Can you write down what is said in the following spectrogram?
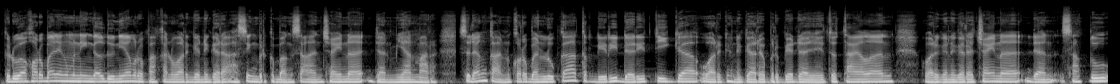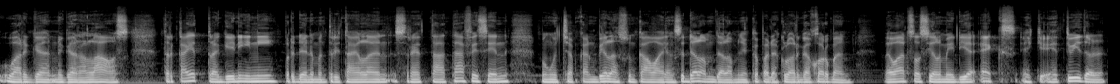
Kedua korban yang meninggal dunia merupakan warga negara asing berkebangsaan China dan Myanmar. Sedangkan korban luka terdiri dari tiga warga negara berbeda yaitu Thailand, warga negara China, dan satu warga negara Laos. Terkait tragedi ini, Perdana Menteri Thailand Sreta Tavi Mengucapkan bela sungkawa yang sedalam-dalamnya kepada keluarga korban. Lewat sosial media X, aka Twitter,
